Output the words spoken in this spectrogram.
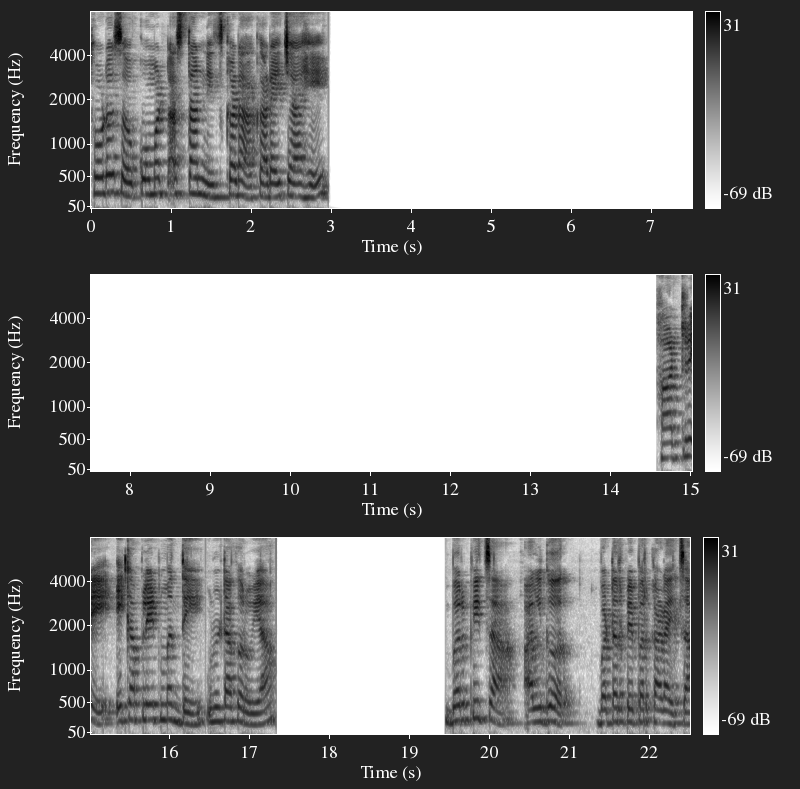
थोडस कोमट असतानाच कडा काढायच्या आहे. हा ट्रे एका प्लेटमध्ये उलटा करूया. बर्फीचा अलगद बटर पेपर काढायचा.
